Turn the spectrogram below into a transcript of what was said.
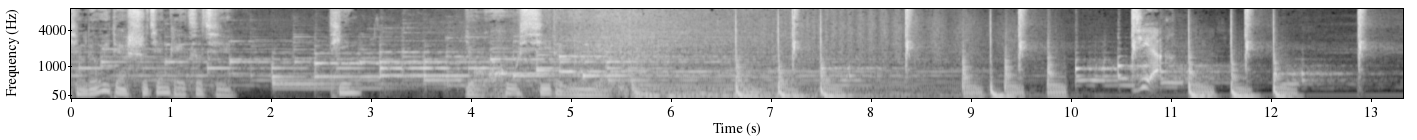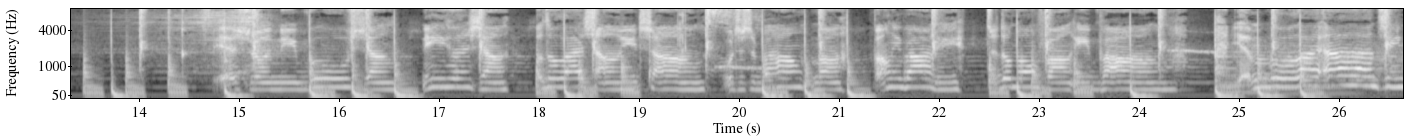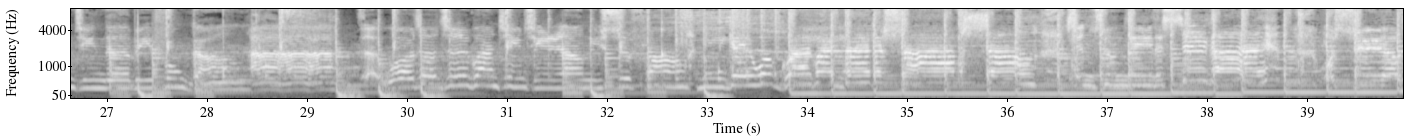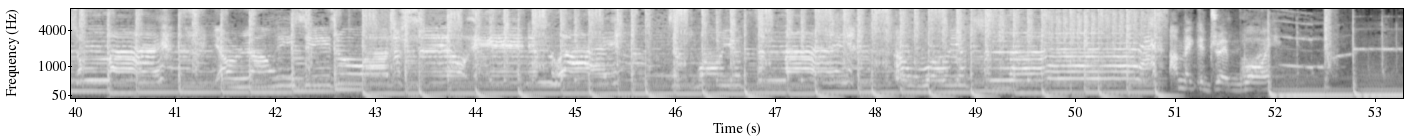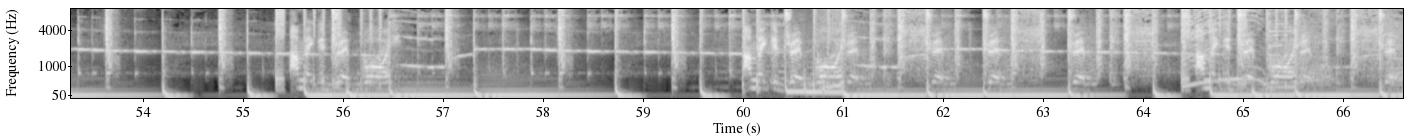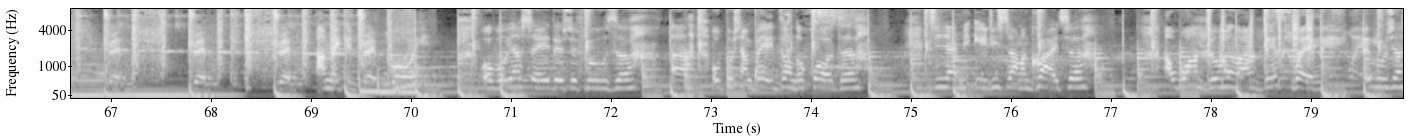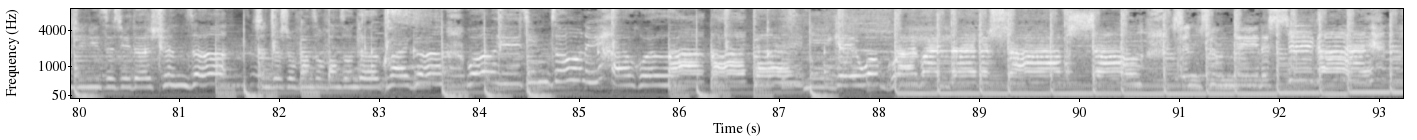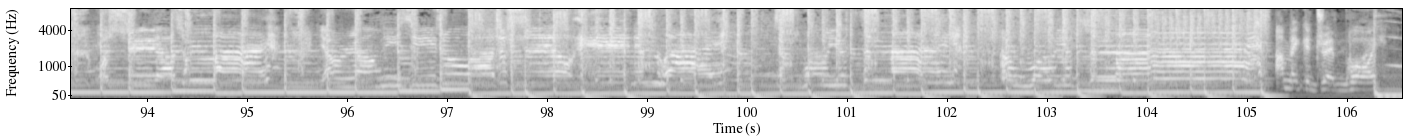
请留一点时间给自己，听有呼吸的音乐。别说你不想，你很想，偷偷来尝一尝。我只是帮忙，帮你把理智通通放一旁。演不来安安静静的避风港，在我这只管尽情让你释放。你给我乖乖待在沙谁负责啊！我不想被动的获得。既然你已经上了快车，I want do it like this way。也不相信你自己的选择，唱这首放松放松的快歌。我已经读你还会来来来，你给我乖乖待在沙发上，伸出你的膝盖，我需要充 strip, boy.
